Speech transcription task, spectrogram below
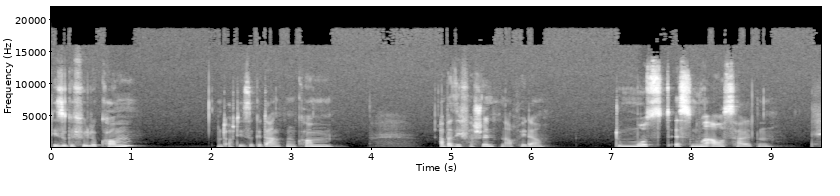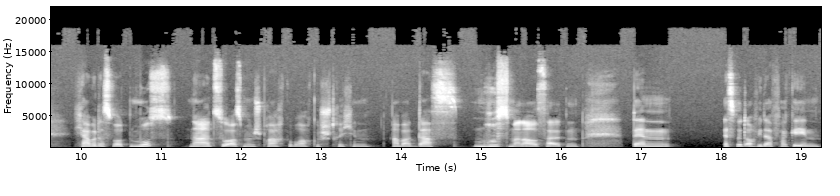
Diese Gefühle kommen und auch diese Gedanken kommen, aber sie verschwinden auch wieder. Du musst es nur aushalten. Ich habe das Wort muss nahezu aus meinem Sprachgebrauch gestrichen, aber das muss man aushalten. Denn es wird auch wieder vergehen.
